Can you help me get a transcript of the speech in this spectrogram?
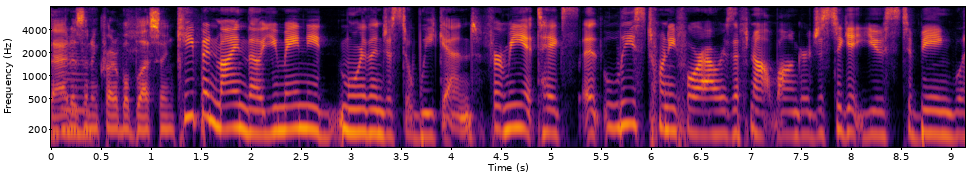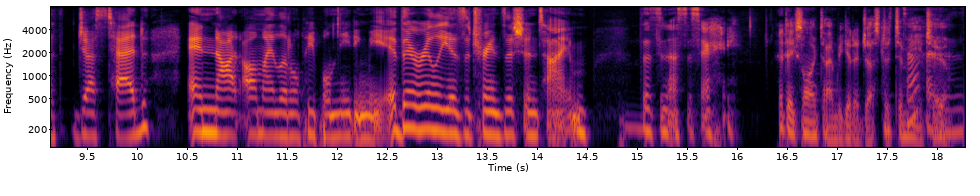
that is an mm-hmm. incredible blessing Keep in mind though, you may need more than just a weekend. For me, it takes at least 24 hours, if not longer, just to get used to being with just Ted and not all my little people needing me. There really is a transition time mm. that's necessary. It takes a long time to get adjusted to me too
